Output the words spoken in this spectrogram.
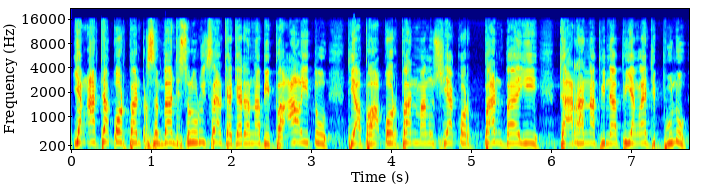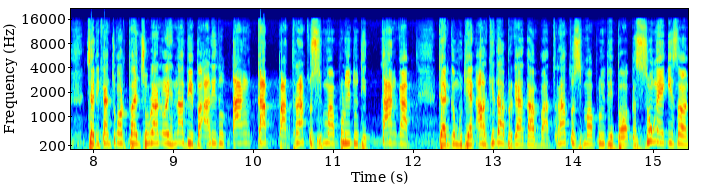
Yang ada korban persembahan di seluruh Israel gara-gara nabi Baal itu. Dia bawa korban manusia, korban bayi, darah nabi-nabi yang lain dibunuh. Jadikan korban curahan oleh nabi Baal itu tangkap, 450 itu ditangkap. Dan kemudian Alkitab berkata 450 itu dibawa ke sungai Kison.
